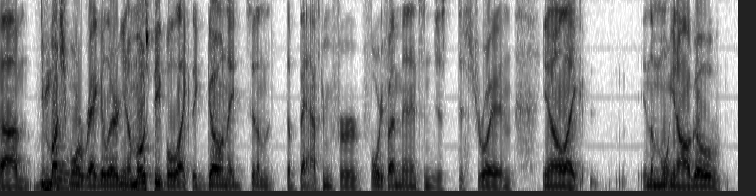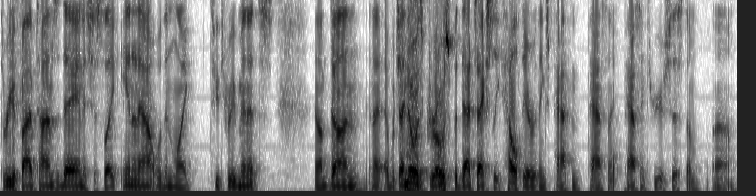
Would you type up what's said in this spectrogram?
Um, much more regular. You know, most people like they go and they sit on the, the bathroom for 45 minutes and just destroy it. And you know, like in the you know, I'll go three to five times a day, and it's just like in and out within like two three minutes, and I'm done. And I, which I know is gross, but that's actually healthy. Everything's passing passing passing through your system. Um,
